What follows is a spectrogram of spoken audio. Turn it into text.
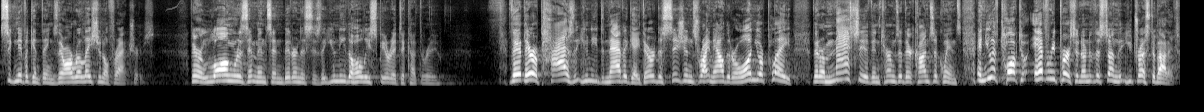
significant things, there are relational fractures. There are long resentments and bitternesses that you need the Holy Spirit to cut through. There, there are paths that you need to navigate. There are decisions right now that are on your plate that are massive in terms of their consequence. And you have talked to every person under the sun that you trust about it.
